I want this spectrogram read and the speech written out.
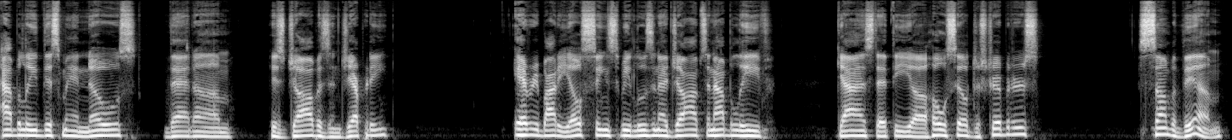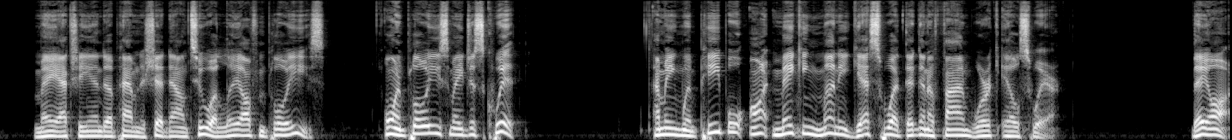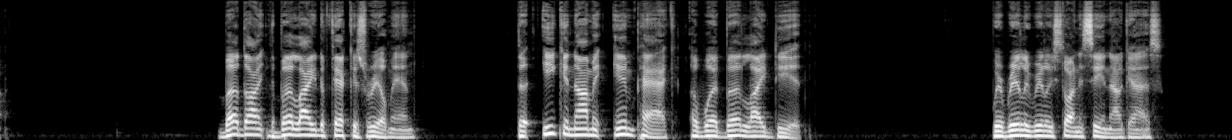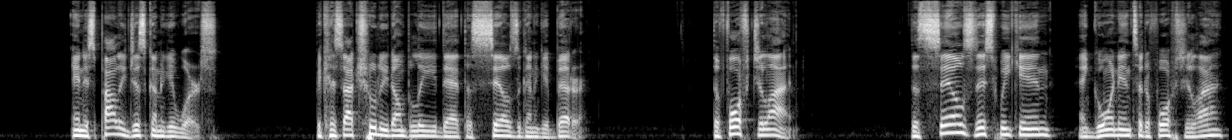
I believe this man knows that um, his job is in jeopardy. Everybody else seems to be losing their jobs. And I believe, guys, that the uh, wholesale distributors, some of them may actually end up having to shut down too or lay off employees, or employees may just quit. I mean, when people aren't making money, guess what? They're going to find work elsewhere. They are. Bud Light, the Bud Light effect is real, man the economic impact of what Bud Light did. We're really, really starting to see it now, guys. And it's probably just going to get worse because I truly don't believe that the sales are going to get better. The 4th of July, the sales this weekend and going into the 4th of July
